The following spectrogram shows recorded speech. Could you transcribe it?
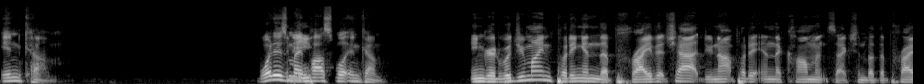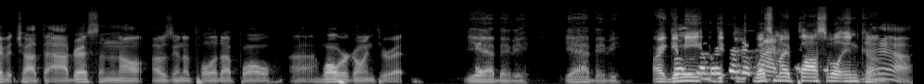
income. What is And my in- possible income? Ingrid, would you mind putting in the private chat? Do not put it in the comment section, but the private chat, the address, and then I'll I was gonna pull it up while uh, while we're going through it. Yeah, baby. Yeah, baby. All right, give Well, me remember, gi- it's under what's my possible income? Yeah.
